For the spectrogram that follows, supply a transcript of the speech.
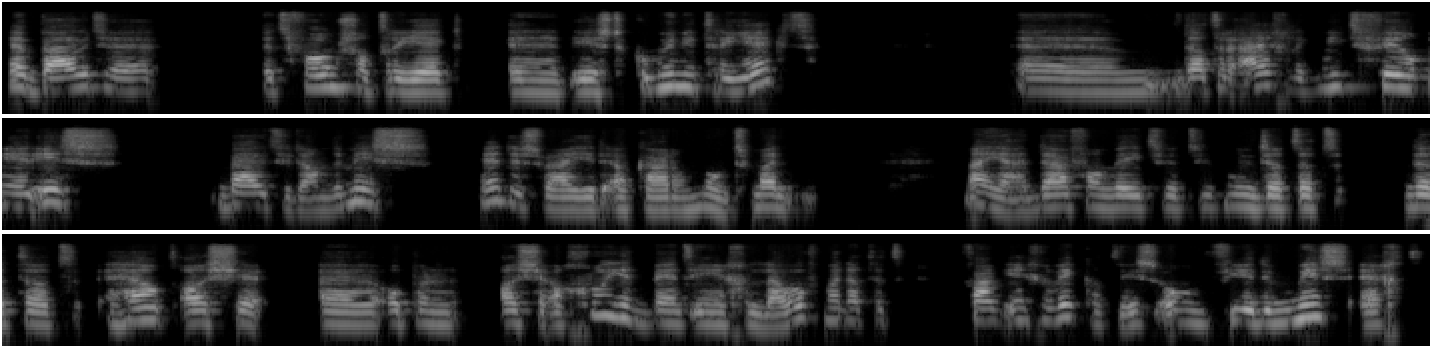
hè, buiten het vormseltraject en het eerste communietraject, um, dat er eigenlijk niet veel meer is buiten dan de mis. Hè, dus waar je elkaar ontmoet. Maar nou ja, daarvan weten we natuurlijk nu dat dat, dat, dat helpt als je, uh, op een, als je al groeiend bent in je geloof, maar dat het vaak ingewikkeld is om via de mis echt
